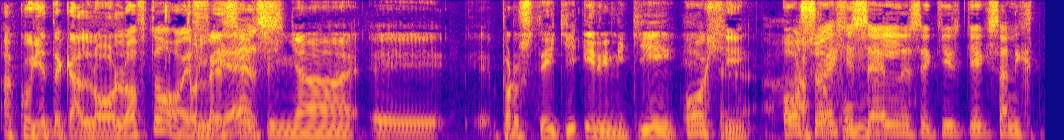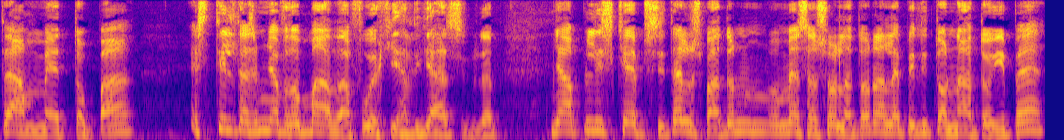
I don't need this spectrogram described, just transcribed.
Ακούγεται καλό όλο αυτό, Το λες FES? έτσι μια ε, προστίκη ειρηνική; Όχι. Ε, ας Όσο το έχεις πούμε. Έλληνες εκεί και έχεις ανοιχτά μέτωπα, ε, στείλ τα σε μια εβδομάδα αφού έχει αδειάσει. Μια απλή σκέψη. Τέλος πάντων, μέσα σε όλα τώρα, αλλά επειδή το ΝΑΤΟ είπε,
